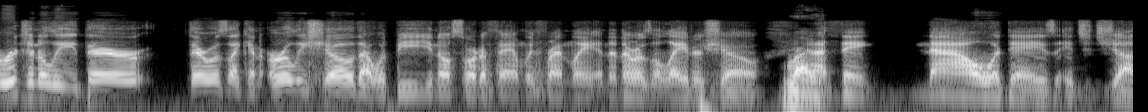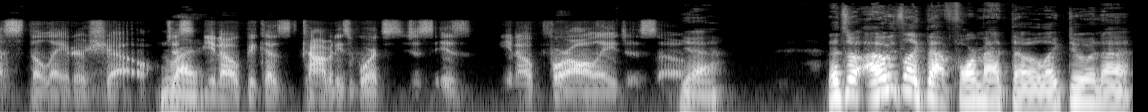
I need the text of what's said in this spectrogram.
originally there there was like an early show that would be you know sort of family friendly and then there was a later show Right. and I think nowadays it's just the later show, just Right. you know, because comedy sports just is you know for all ages. So Yeah. That's what I always like that format though, like doing a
